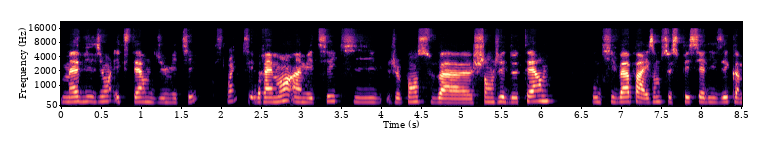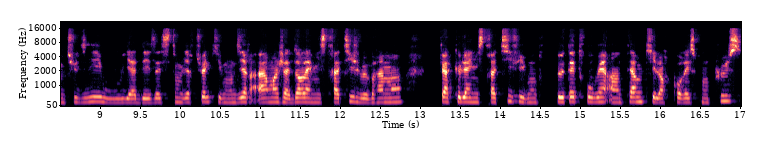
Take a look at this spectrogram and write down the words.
ma vision externe du métier. Ouais. C'est vraiment un métier qui, je pense, va changer de terme ou qui va, par exemple, se spécialiser, comme tu dis, où il y a des assistants virtuels qui vont dire Ah, moi, j'adore l'administratif, je veux vraiment faire que l'administratif. Ils vont peut-être trouver un terme qui leur correspond plus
